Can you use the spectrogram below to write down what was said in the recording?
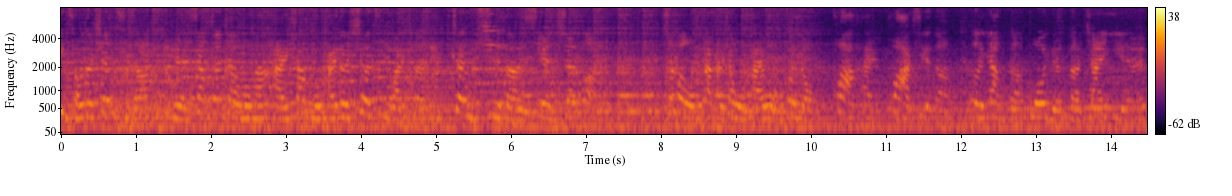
地球的升起呢，也象征着我们海上舞台的设计完成，正式的现身了。之后，我们在海上舞台，我们会有跨海、跨界的各样的多元的展演。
